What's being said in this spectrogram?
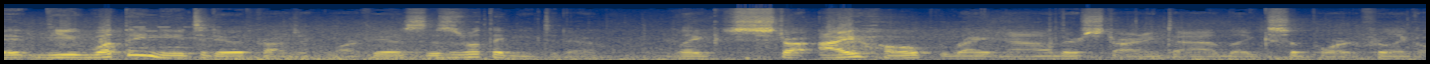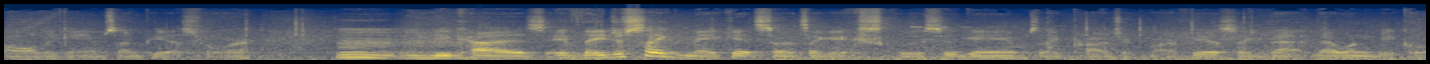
It, the, what they need to do with Project Morpheus, this is what they need to do. Like, start. I hope right now they're starting to add like support for like all the games on PS4. Mm-hmm. Because if they just like make it so it's like exclusive games like Project Morpheus, like that that wouldn't be cool.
